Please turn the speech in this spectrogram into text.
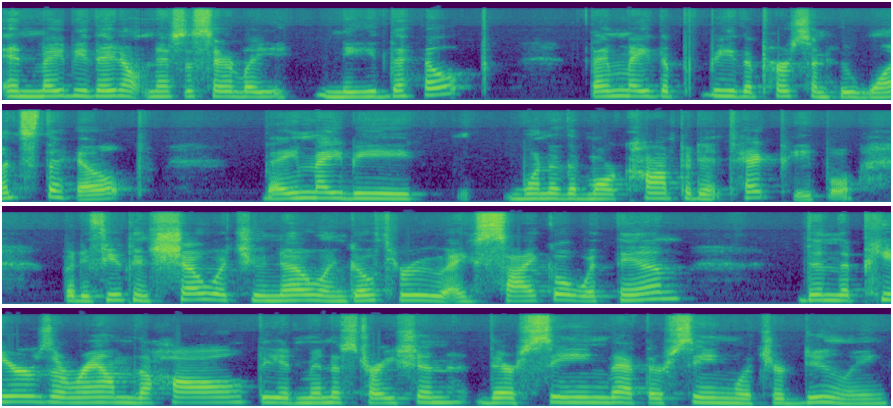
and maybe they don't necessarily need the help. They may the, be the person who wants the help. They may be one of the more competent tech people. But if you can show what you know and go through a cycle with them, then the peers around the hall, the administration, they're seeing that, they're seeing what you're doing,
